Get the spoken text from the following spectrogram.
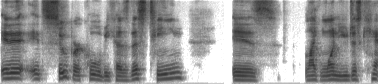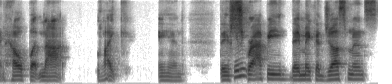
it, it's super cool because this team is like one you just can't help but not like and they're Give me- scrappy they make adjustments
